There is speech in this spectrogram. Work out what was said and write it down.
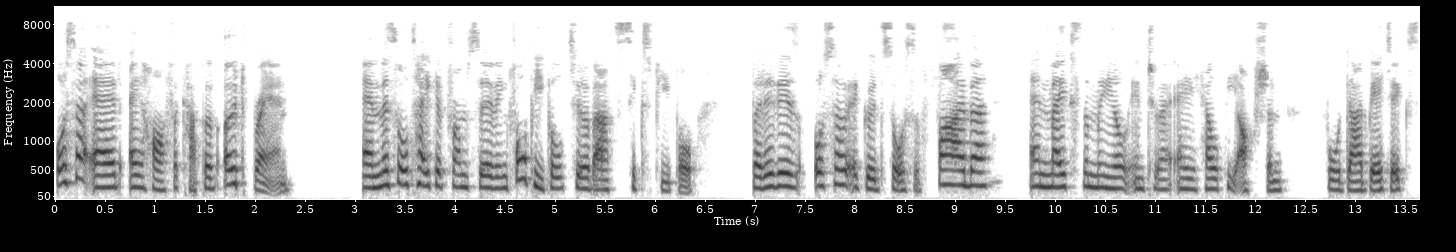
also add a half a cup of oat bran. And this will take it from serving four people to about six people. But it is also a good source of fiber and makes the meal into a, healthy option for diabetics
